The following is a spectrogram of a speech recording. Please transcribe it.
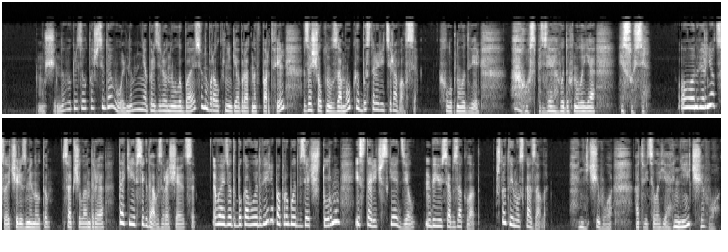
Мужчина выглядел почти довольным. Неопределенно улыбаясь, он убрал книги обратно в портфель, защелкнул замок и быстро ретировался. Хлопнула дверь. «Господи!» — выдохнула я. «Иисусе!» «Он вернется через минуту», — сообщила Андреа. «Такие всегда возвращаются. Войдет в боковую дверь и попробует взять штурмом исторический отдел. Бьюсь об заклад. Что ты ему сказала?» «Ничего», — ответила я, — «ничего».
